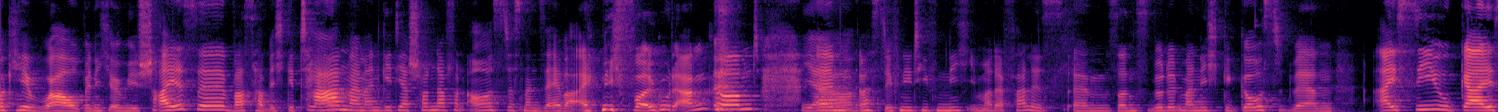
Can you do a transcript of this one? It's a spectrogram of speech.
okay, wow, bin ich irgendwie scheiße, was habe ich getan? Ja. Weil man geht ja schon davon aus, dass man selber eigentlich voll gut ankommt, ja. ähm, was definitiv nicht immer der Fall ist. Ähm, sonst würde man nicht geghostet werden. I see you guys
